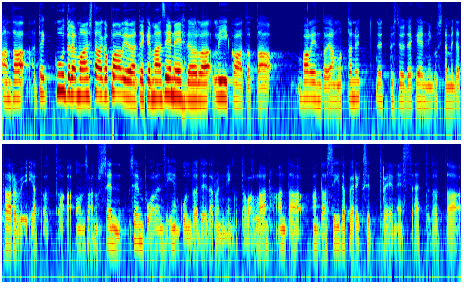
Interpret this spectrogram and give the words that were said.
antaa te, kuuntelemaan sitä aika paljon ja tekemään sen ehdoilla liikaa tota, valintoja, mutta nyt, nyt pystyy tekemään niin kuin sitä, mitä tarvii ja tota, on saanut sen, sen puolen siihen kuntoon, että ei tarvitse niin kuin, tavallaan antaa, antaa siitä periksi treeneissä, että tota,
